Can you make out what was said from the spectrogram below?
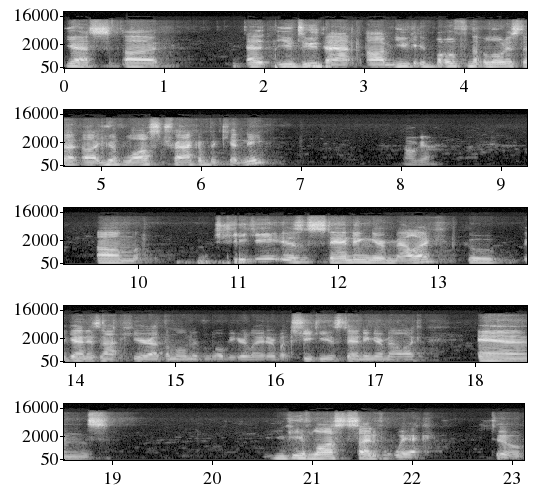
Yes, uh, uh, you do that. Um, you can both notice that uh, you have lost track of the kidney. Okay. Um, Shiki is standing near Malik, who again is not here at the moment, but will be here later. But Shiki is standing near Malik, and you have lost sight of Wick, too.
